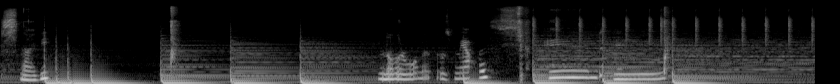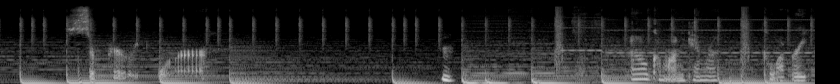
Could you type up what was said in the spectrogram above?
Snivy. Another one of those Meowths. And a Serperior. Oh, come on, camera. Cooperate.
